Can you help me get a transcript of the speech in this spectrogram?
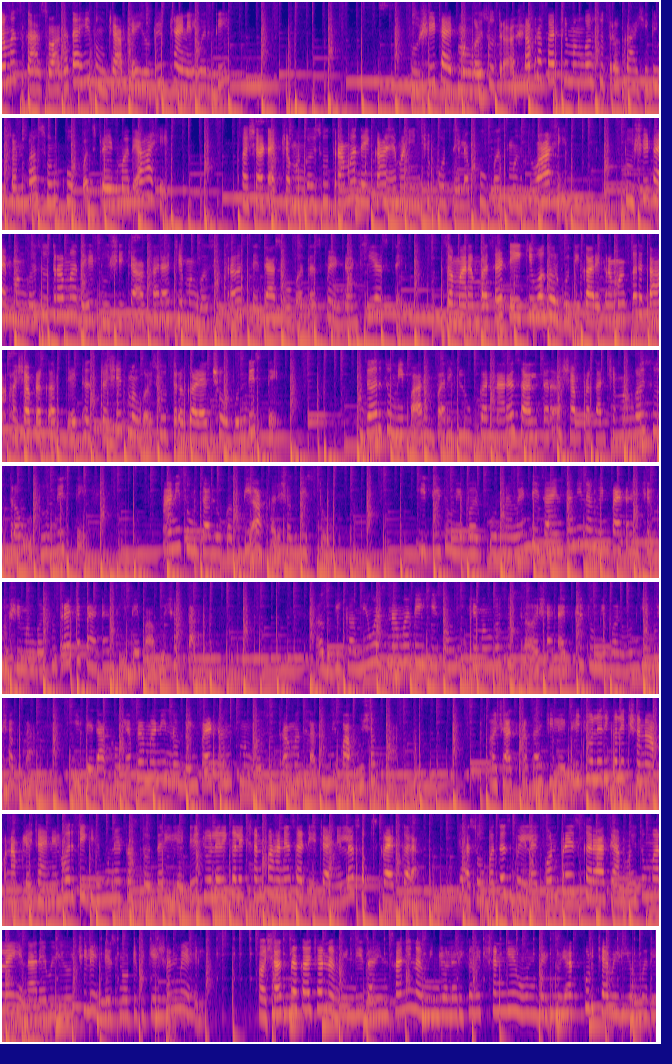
नमस्कार स्वागत आहे तुमच्या आपल्या यूट्यूब चॅनेलवरती तुळशी टाईप मंगळसूत्र अशा प्रकारचे मंगळसूत्र काही दिवसांपासून खूपच ट्रेंडमध्ये आहे. अशा टाईपच्या मंगळसूत्रामध्ये काळ्या मणींचे पोतेला खूपच महत्त्व आहे. तुळशी टाईप मंगळसूत्रामध्ये तुळशीच्या आकाराचे मंगळसूत्र समारंभासाठी किंवा घरगुती कार्यक्रमाकरता अशा प्रकारचे ठसठशीत मंगळसूत्र गळ्यात शोभून दिसते. जर तुम्ही पारंपरिक लूक करणार असाल तर अशा प्रकारचे मंगळसूत्र उठून दिसते आणि तुमचा लूक अगदी आकर्षक दिसतो. इथे तुम्ही भरपूर नवीन डिझाईन्स आणि नवीन पॅटर्नचे कृषी मंगळसूत्राचे पॅटर्न्स इथे पाहू शकता. अगदी कमी वजनामध्ये ही पाहू शकता. अशाच प्रकारची लेटेस्ट ज्वेलरी कलेक्शन आपण आपल्या चॅनेलवरती घेऊन येत असतो तरी लेटेस्ट ज्वेलरी कलेक्शन पाहण्यासाठी चॅनेलला सबस्क्राईब करा. त्यासोबतच बेल आयकॉन प्रेस करा त्यामुळे तुम्हाला येणाऱ्या व्हिडिओची लेटेस्ट नोटिफिकेशन मिळेल. अशाच प्रकारच्या नवीन डिझाईन्स आणि नवीन ज्वेलरी कलेक्शन घेऊन भेटूयात पुढच्या व्हिडिओमध्ये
